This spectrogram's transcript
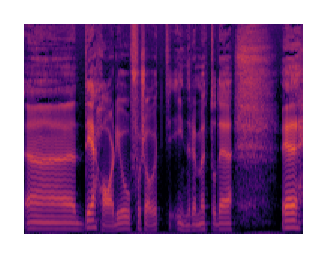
Eh, det har de jo for så vidt innrømmet. og det, uh,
